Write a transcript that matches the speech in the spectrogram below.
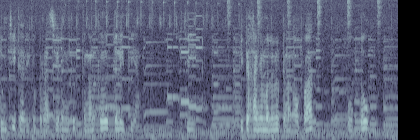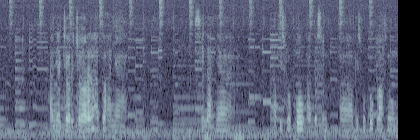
kunci dari keberhasilan itu dengan ketelitian. Jadi tidak hanya melulu dengan obat pupuk hanya jor-joran atau hanya istilahnya habis pupuk atau uh, habis pupuk langsung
